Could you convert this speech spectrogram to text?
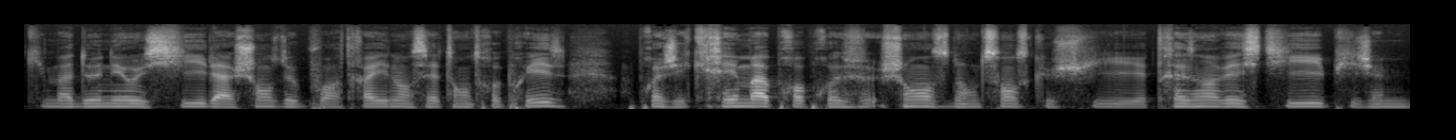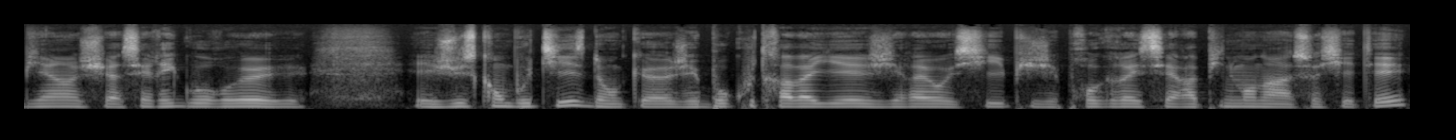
qui m'a donné aussi la chance de pouvoir travailler dans cette entreprise. Après j'ai créé ma propre chance dans le sens que je suis très investi, puis j'aime bien, je suis assez rigoureux et, jusqu'en boutiste. Donc euh, j'ai beaucoup travaillé, je dirais aussi, puis j'ai progressé rapidement dans la société.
